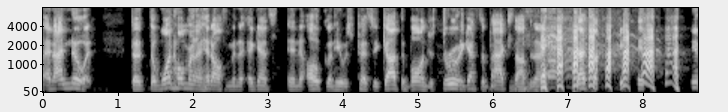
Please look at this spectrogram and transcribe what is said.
and I knew it the the one home run I hit off him in, against in Oakland, he was pissed. He got the ball and just threw it against the backstop. And that's not, it, you know,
